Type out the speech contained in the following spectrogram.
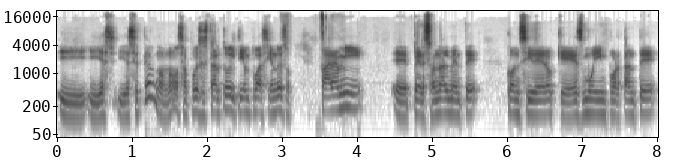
y, es, y es, eterno, ¿no? O sea, puedes estar todo el tiempo haciendo eso. Para mí, eh, personalmente, considero que es muy importante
